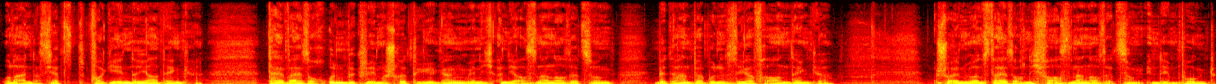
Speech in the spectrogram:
oder an das jetzt vergehende Jahr denke, teilweise auch unbequeme Schritte gegangen, wenn ich an die Auseinandersetzung mit der Handball-Bundesliga-Frauen denke. Scheuen wir uns da jetzt auch nicht vor Auseinandersetzungen in dem Punkt.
